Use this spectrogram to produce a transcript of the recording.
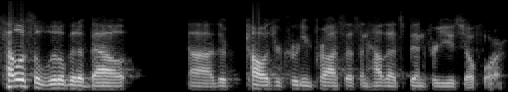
Tell us a little bit about uh, the college recruiting process and how that's been for you so far.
